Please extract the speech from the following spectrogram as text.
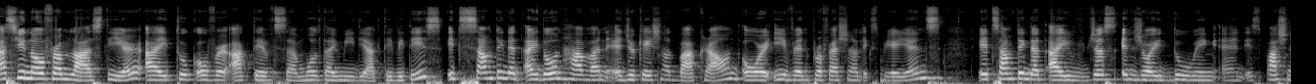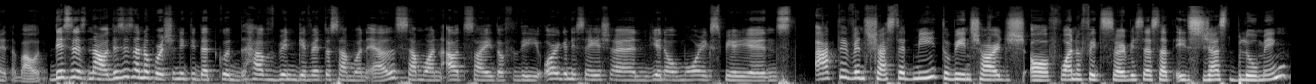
As you know from last year, I took over Active's uh, multimedia activities. It's something that I don't have an educational background or even professional experience. It's something that I just enjoy doing and is passionate about. This is now this is an opportunity that could have been given to someone else, someone outside of the organization, you know, more experienced. Active entrusted me to be in charge of one of its services that is just blooming.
